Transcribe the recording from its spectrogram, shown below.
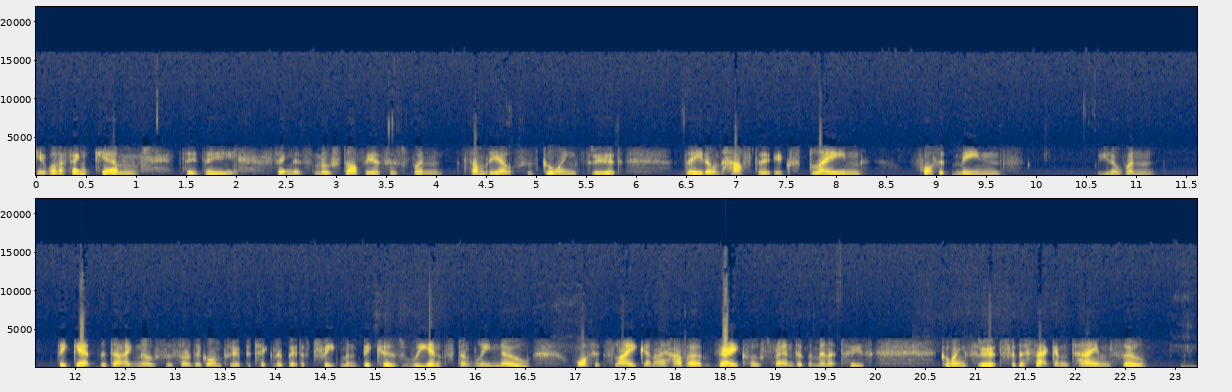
Yeah, well, I think um, the the thing that's most obvious is when somebody else is going through it, they don't have to explain what it means, you know, when they get the diagnosis or they're going through a particular bit of treatment because we instantly know what it's like. And I have a very close friend at the minute who's going through it for the second time, so mm.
